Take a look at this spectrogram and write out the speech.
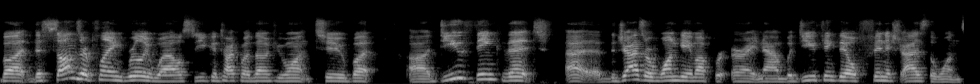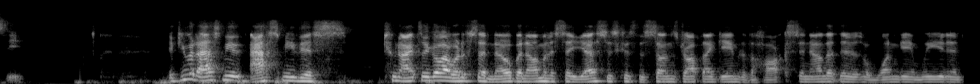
But the Suns are playing really well, so you can talk about them if you want to. But uh, do you think that uh, the Jazz are one game up r- right now? But do you think they'll finish as the one seed? If you had asked me asked me this two nights ago, I would have said no. But now I'm going to say yes, just because the Suns dropped that game to the Hawks, and now that there's a one game lead and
